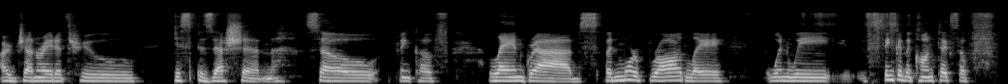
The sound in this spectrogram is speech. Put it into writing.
are generated through dispossession. So think of land grabs, but more broadly, when we think in the context of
